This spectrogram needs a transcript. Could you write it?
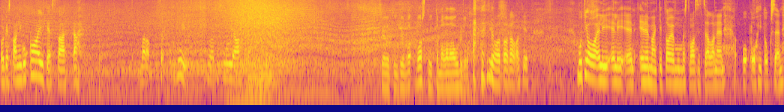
oikeastaan niin kuin kaikessa, että se, hui, lujaa. Sieltä tultiin va- vastuuttamalla vauhdilla. Joo, todellakin. Mutta joo, eli, eli en, enemmänkin toi on mun mielestä vaan sit sellainen ohituksen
